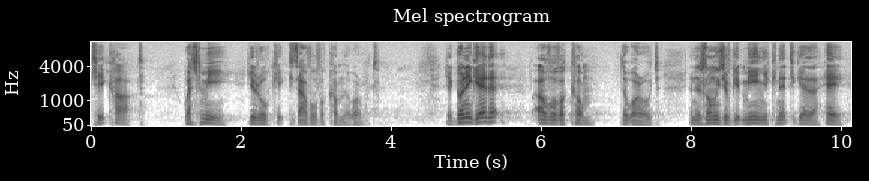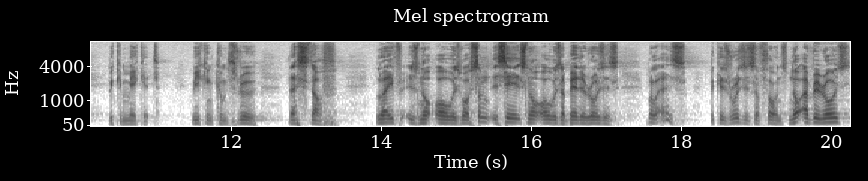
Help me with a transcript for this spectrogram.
Take heart. With me, you're okay because I've overcome the world. You're going to get it, but I've overcome the world. And as long as you've got me and you connect together, hey, we can make it we can come through this stuff. Life is not always, well, some they say it's not always a bed of roses. Well, it is, because roses have thorns. Not every rose,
